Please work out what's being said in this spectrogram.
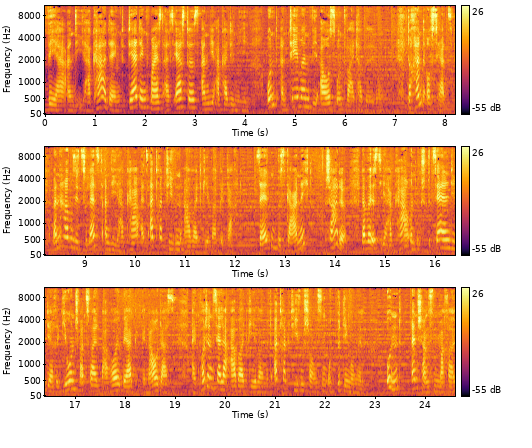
Wer an die IHK denkt, der denkt meist als erstes an die Akademie und an Themen wie Aus- und Weiterbildung. Doch Hand aufs Herz, wann haben Sie zuletzt an die IHK als attraktiven Arbeitgeber gedacht? Selten bis gar nicht? Schade, dabei ist die IHK und im Speziellen die der Region Schwarzwald-Bar-Heuberg genau das. Ein potenzieller Arbeitgeber mit attraktiven Chancen und Bedingungen. Und ein Chancenmacher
